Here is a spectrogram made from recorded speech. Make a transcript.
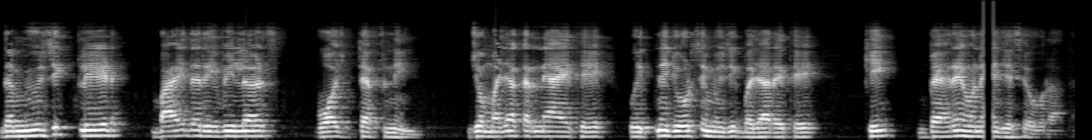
The music played by the revellers was deafening जो मज़ा करने आए थे, वो इतने ज़ोर से म्यूज़िक बजा रहे थे कि बहरे होने जैसे हो रहा था।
